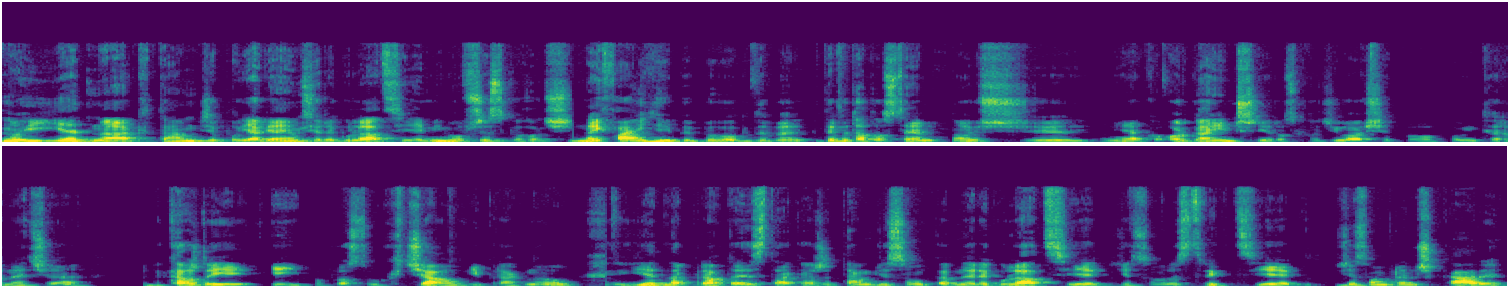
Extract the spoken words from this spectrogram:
No i jednak tam, gdzie pojawiają się regulacje, mimo wszystko, choć najfajniej by było, gdyby, gdyby ta dostępność y, niejako organicznie rozchodziła się po, po internecie, gdyby każdy jej, jej, po prostu chciał i pragnął. Jednak prawda jest taka, że tam, gdzie są pewne regulacje, gdzie są restrykcje, gdzie są wręcz kary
